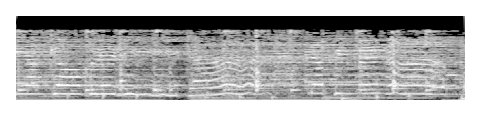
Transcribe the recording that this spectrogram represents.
Yang kau berikan Tapi mengapa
